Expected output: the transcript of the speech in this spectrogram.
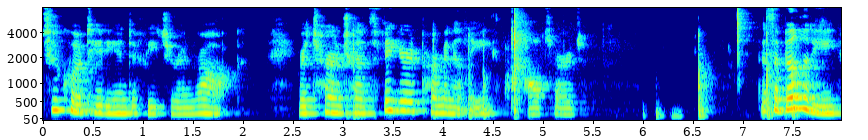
too quotidian to feature in rock, returned transfigured, permanently altered. This ability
